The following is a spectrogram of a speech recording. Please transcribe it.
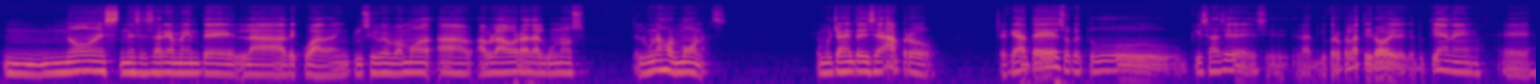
no es necesariamente la adecuada. Inclusive vamos a hablar ahora de, algunos, de algunas hormonas. Que mucha gente dice, ah, pero chequéate eso, que tú quizás, eh, yo creo que la tiroides que tú tienes, eh,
